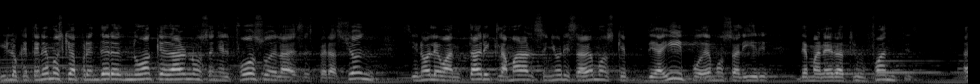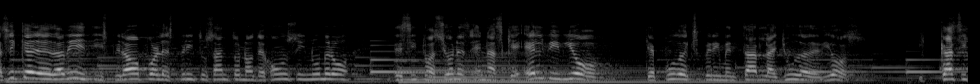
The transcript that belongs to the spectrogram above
Y lo que tenemos que aprender es no a quedarnos en el foso de la desesperación, sino levantar y clamar al Señor y sabemos que de ahí podemos salir de manera triunfantes. Así que David, inspirado por el Espíritu Santo, nos dejó un sinnúmero de situaciones en las que él vivió que pudo experimentar la ayuda de Dios. Y casi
